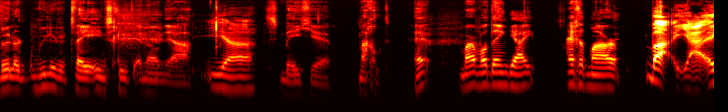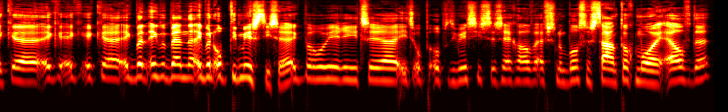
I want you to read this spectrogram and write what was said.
Muller, Muller er twee inschiet en dan, ja, Ja, het is een beetje... Maar goed, hè? Maar wat denk jij? Zeg het maar. Maar ja, ik, eh, ik, ik, ik, ik, ben, ik, ben, ik ben optimistisch. Hè. Ik probeer iets, iets op, optimistisch te zeggen over FC Den Bosch. Ze staan toch mooi elfde.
